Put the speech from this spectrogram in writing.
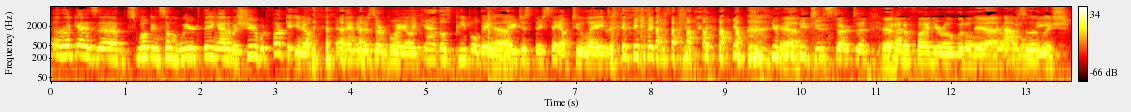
oh, that guy's uh, smoking some weird thing out of a shoe, but fuck it, you know. And then at a certain point, you're like, yeah, those people, they Yeah. they just they stay up too late. I think I just you really do start to kind of find your own little yeah, your own absolutely. little niche.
